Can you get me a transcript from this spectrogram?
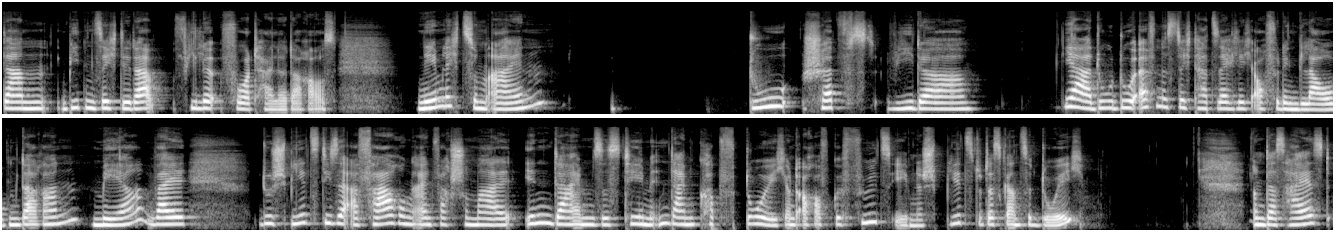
dann bieten sich dir da viele Vorteile daraus. Nämlich zum einen, du schöpfst wieder, ja, du, du öffnest dich tatsächlich auch für den Glauben daran mehr, weil du spielst diese Erfahrung einfach schon mal in deinem System, in deinem Kopf durch und auch auf Gefühlsebene spielst du das Ganze durch. Und das heißt,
